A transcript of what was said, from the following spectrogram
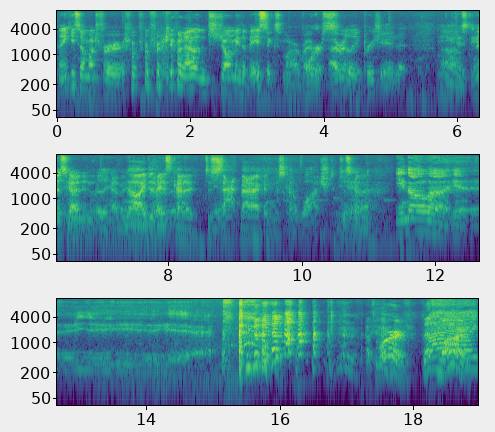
Thank you so much for for coming out and showing me the basics, Marv. Of course. I, I really appreciate it. Did Um, you just this guy didn't really have any. No, I just, I just kind of just Yeah. sat back and just kind of watched. just Yeah. kind of. You know, uh, yeah, yeah. That's Marv. That's Bye. Marv.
